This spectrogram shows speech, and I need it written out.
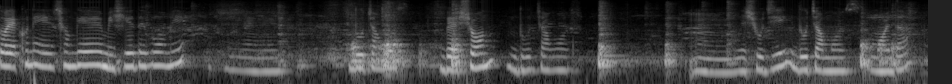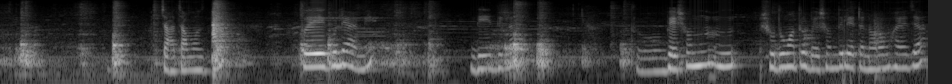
তো এখন এর সঙ্গে মিশিয়ে দেব আমি দু চামচ বেসন, দু চামচ সুজি, দু চামচ ময়দা, চা চামচ তো এইগুলি আমি দিয়ে দিলাম। তো বেসন, শুধুমাত্র বেসন দিলে এটা নরম হয়ে যায়।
